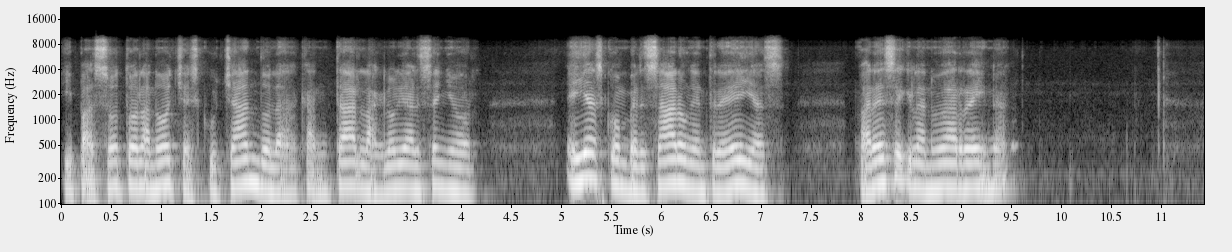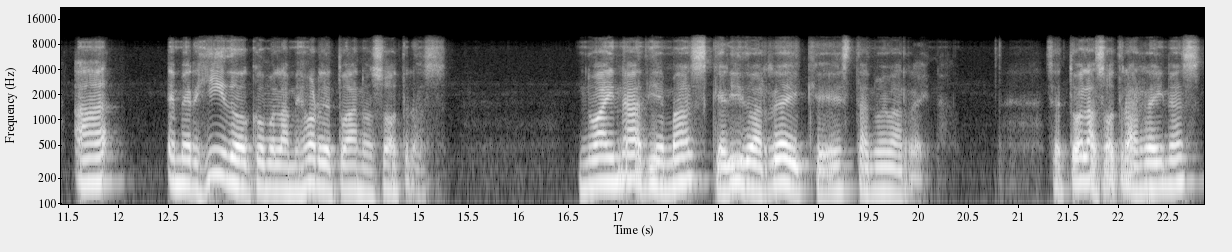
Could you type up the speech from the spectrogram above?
y pasó toda la noche escuchándola cantar la gloria del Señor, ellas conversaron entre ellas. Parece que la nueva reina ha emergido como la mejor de todas nosotras. No hay nadie más querido al rey que esta nueva reina. O todas las otras reinas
